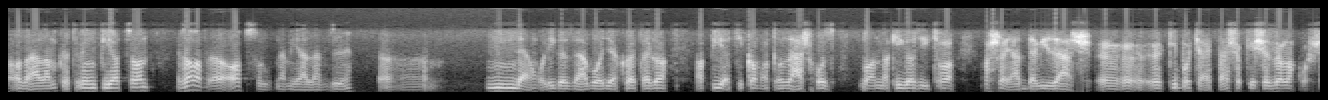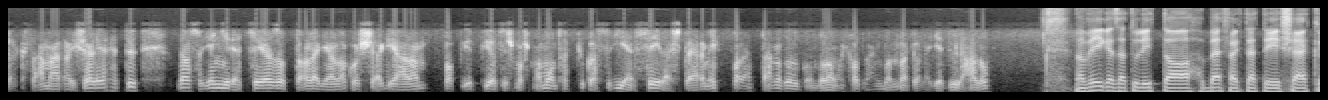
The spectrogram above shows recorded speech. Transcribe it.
az államkötvénypiacon. Ez abszolút nem jellemző mindenhol igazából gyakorlatilag a, a piaci kamatozáshoz vannak igazítva a saját devizás ö, kibocsátások, és ez a lakosság számára is elérhető, de az, hogy ennyire célzottan legyen lakossági állampapírpiac, és most már mondhatjuk azt, hogy ilyen széles termékpalettán, az azt gondolom, hogy hazánkban nagyon egyedülálló. Na végezetül itt a befektetések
